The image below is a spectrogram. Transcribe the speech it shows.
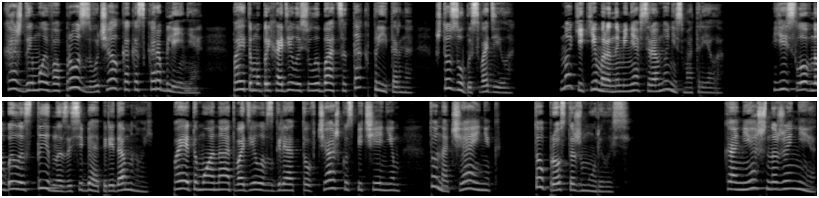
Каждый мой вопрос звучал как оскорбление, поэтому приходилось улыбаться так приторно, что зубы сводила. Но Кикимора на меня все равно не смотрела. Ей словно было стыдно за себя передо мной. Поэтому она отводила взгляд то в чашку с печеньем, то на чайник, то просто жмурилась. «Конечно же нет.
